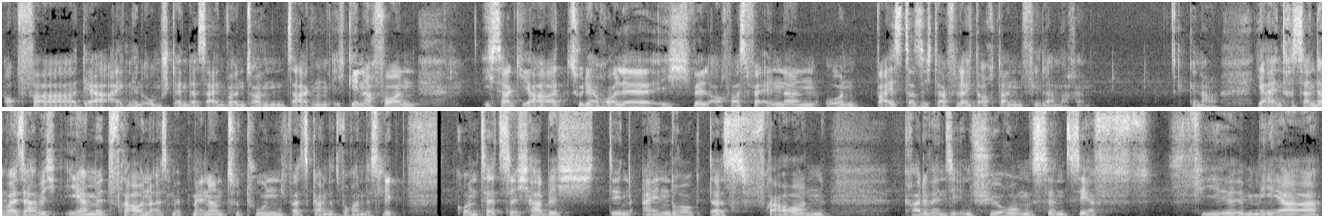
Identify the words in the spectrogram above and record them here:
Opfer der eigenen Umstände sein wollen, sondern sagen, ich gehe nach vorn, ich sage ja zu der Rolle, ich will auch was verändern und weiß, dass ich da vielleicht auch dann einen Fehler mache. Genau. Ja, interessanterweise habe ich eher mit Frauen als mit Männern zu tun. Ich weiß gar nicht, woran das liegt. Grundsätzlich habe ich den Eindruck, dass Frauen, gerade wenn sie in Führung sind, sehr viel mehr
